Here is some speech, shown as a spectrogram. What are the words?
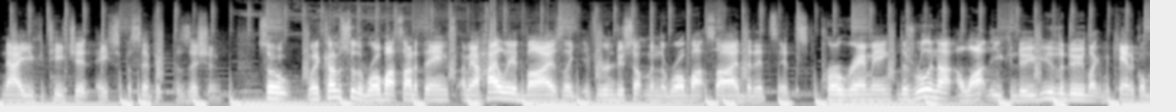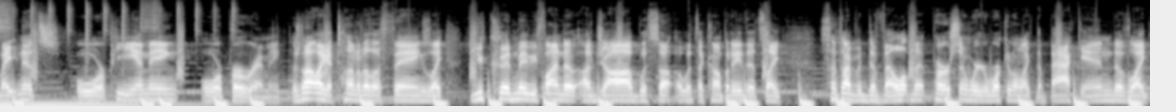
now you can teach it a specific position. So when it comes to the robot side of things, I mean, I highly advise like if you're gonna do something in the robot side that it's it's programming. There's really not a lot that you can do. You can either do like mechanical maintenance or PMing or programming. There's not like a ton of other things. Like you could maybe find a, a job with some, with a company that's like some type of development person where you're working on like the back end of like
